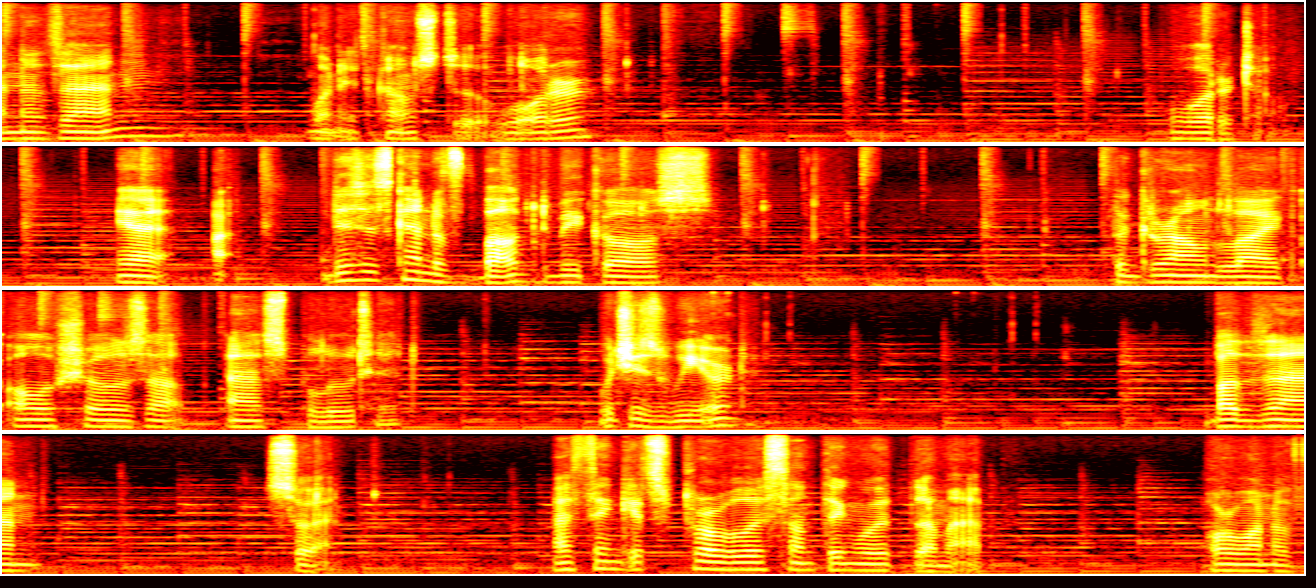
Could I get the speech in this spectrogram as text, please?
And then when it comes to water, water tower. Yeah, I, this is kind of bugged because the ground like all shows up as polluted, which is weird. But then, so I think it's probably something with the map or one of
